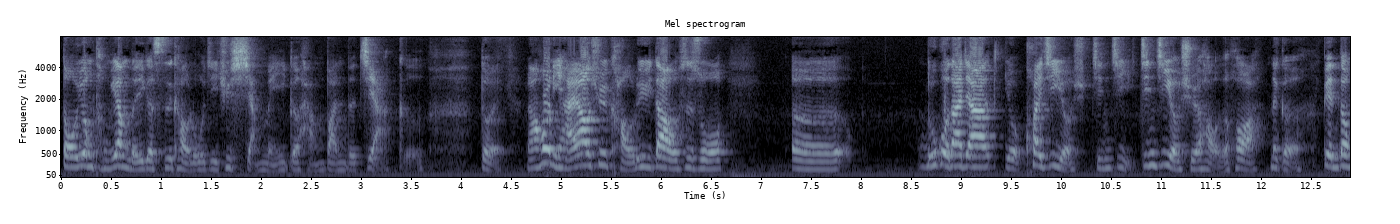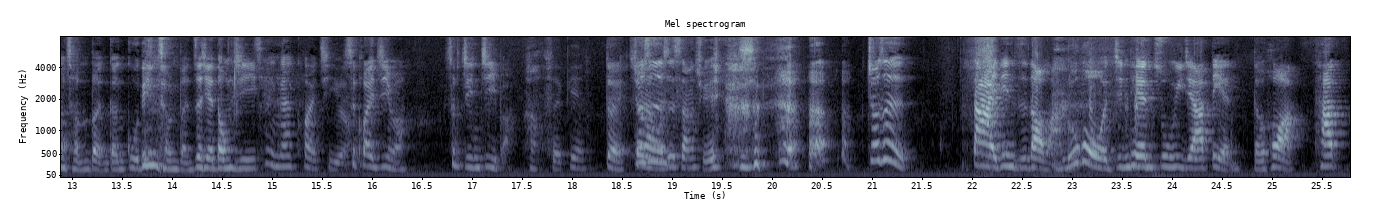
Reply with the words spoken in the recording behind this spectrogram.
都用同样的一个思考逻辑去想每一个航班的价格，对，然后你还要去考虑到是说，呃，如果大家有会计有经济经济有学好的话，那个变动成本跟固定成本这些东西，这应该会计哦，是会计吗？是经济吧？好，随便。对，就是我是商学，就是大家一定知道嘛。如果我今天租一家店的话，他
